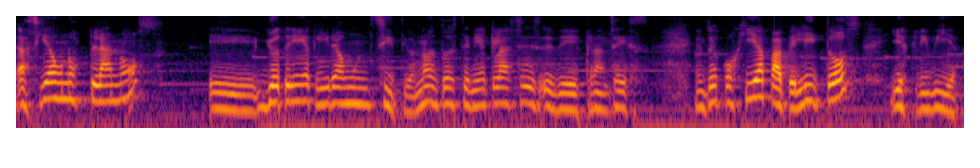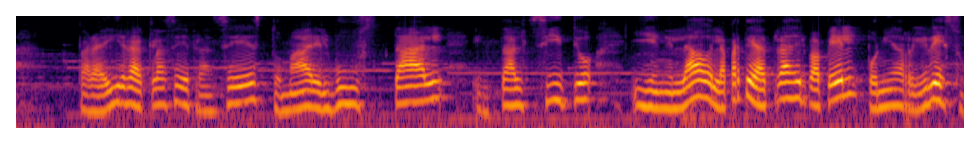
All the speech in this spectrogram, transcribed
hacía unos planos. Eh, yo tenía que ir a un sitio, ¿no? Entonces tenía clases de francés entonces cogía papelitos y escribía para ir a la clase de francés, tomar el bus tal, en tal sitio, y en el lado, de la parte de atrás del papel ponía regreso.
